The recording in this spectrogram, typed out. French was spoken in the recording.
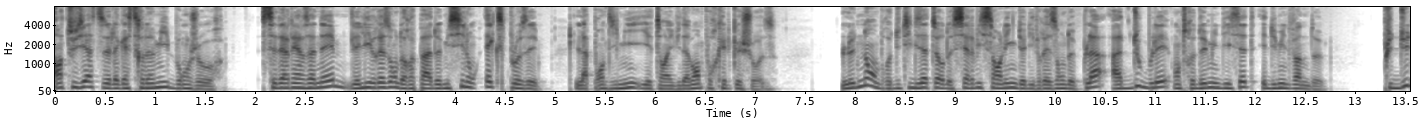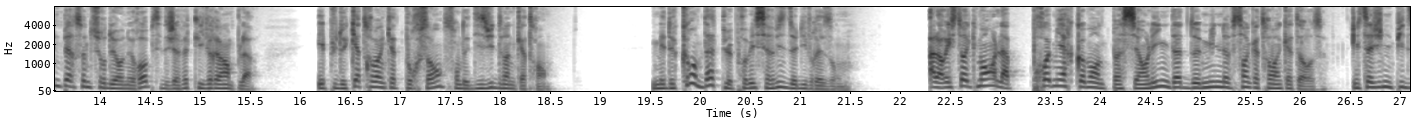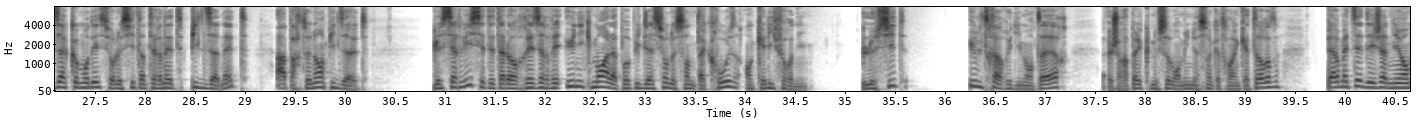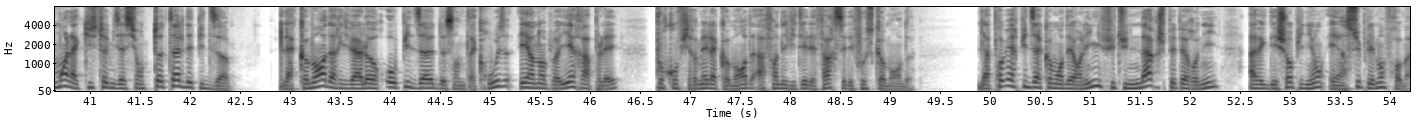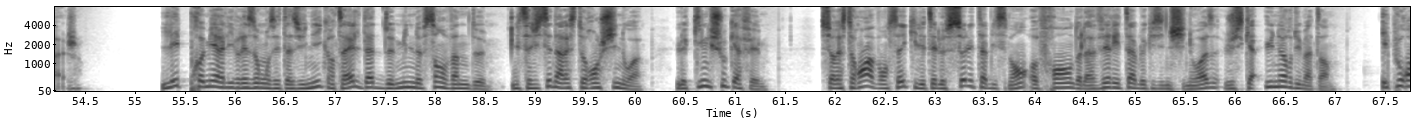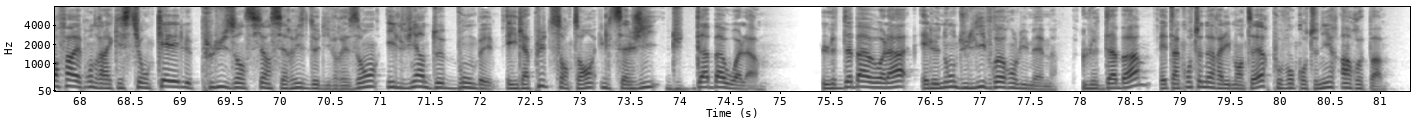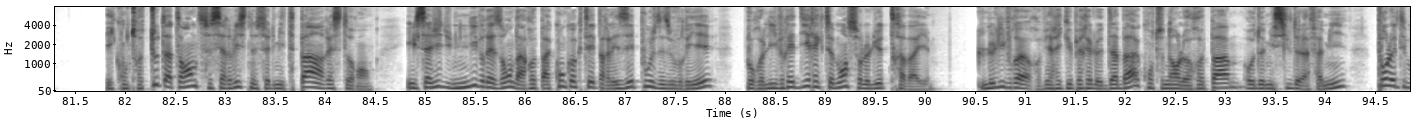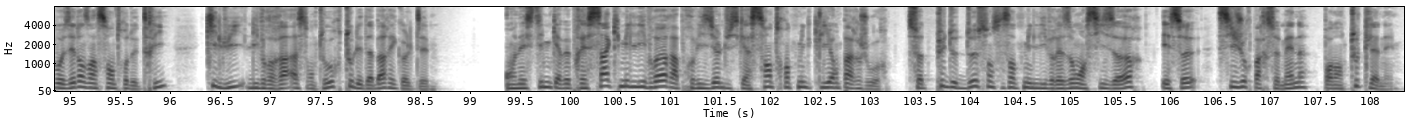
Enthousiastes de la gastronomie, bonjour. Ces dernières années, les livraisons de repas à domicile ont explosé, la pandémie y étant évidemment pour quelque chose. Le nombre d'utilisateurs de services en ligne de livraison de plats a doublé entre 2017 et 2022. Plus d'une personne sur deux en Europe s'est déjà fait livrer un plat. Et plus de 84% sont des 18-24 ans. Mais de quand date le premier service de livraison? Alors historiquement, la première commande passée en ligne date de 1994. Il s'agit d'une pizza commandée sur le site internet PizzaNet, appartenant à Pizza Hut. Le service était alors réservé uniquement à la population de Santa Cruz, en Californie. Le site, ultra rudimentaire, je rappelle que nous sommes en 1994, permettait déjà néanmoins la customisation totale des pizzas. La commande arrivait alors au Pizza Hut de Santa Cruz et un employé rappelait pour confirmer la commande afin d'éviter les farces et les fausses commandes. La première pizza commandée en ligne fut une large pepperoni avec des champignons et un supplément fromage. Les premières livraisons aux États-Unis, quant à elles, datent de 1922. Il s'agissait d'un restaurant chinois, le King Shu Café. Ce restaurant avançait qu'il était le seul établissement offrant de la véritable cuisine chinoise jusqu'à 1h du matin. Et pour enfin répondre à la question quel est le plus ancien service de livraison, il vient de Bombay et il a plus de 100 ans, il s'agit du Dabawala. Le Dabawala est le nom du livreur en lui-même. Le Daba est un conteneur alimentaire pouvant contenir un repas. Et contre toute attente, ce service ne se limite pas à un restaurant. Il s'agit d'une livraison d'un repas concocté par les épouses des ouvriers pour livrer directement sur le lieu de travail. Le livreur vient récupérer le daba contenant le repas au domicile de la famille pour le déposer dans un centre de tri qui lui livrera à son tour tous les dabas récoltés. On estime qu'à peu près 5000 livreurs approvisionnent jusqu'à 130 000 clients par jour, soit plus de 260 000 livraisons en 6 heures, et ce, 6 jours par semaine, pendant toute l'année.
